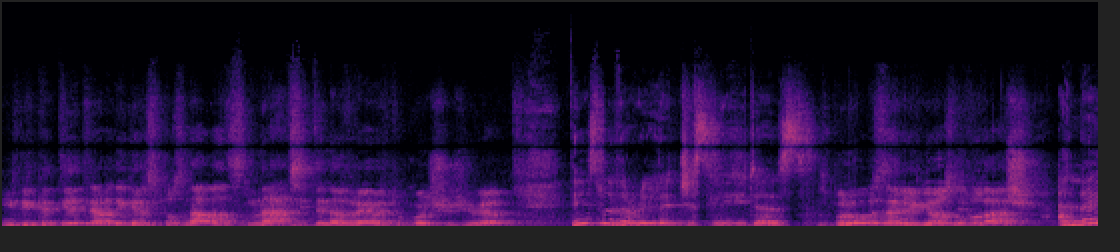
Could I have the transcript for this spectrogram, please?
И дека тие треба да ги разпознават знаците на времето кое што живеат. These were the religious leaders, Зборуваме за религиозни водачи. and they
